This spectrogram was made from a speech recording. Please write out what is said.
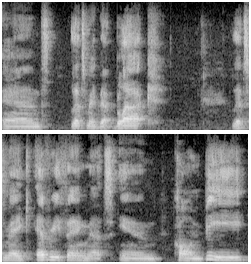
and let's make that black. Let's make everything that's in column B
